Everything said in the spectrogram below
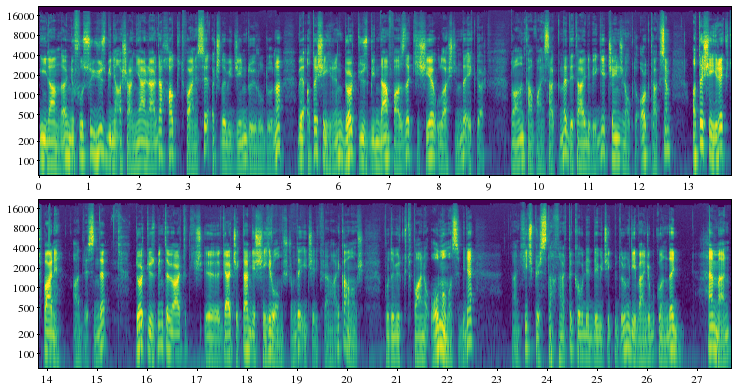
ilanla nüfusu 100 bini aşan yerlerde halk kütüphanesi açılabileceğini duyurulduğunu ve Ataşehir'in 400 binden fazla kişiye ulaştığını da ekliyor. Doğan'ın kampanyası hakkında detaylı bilgi Change.org Taksim Ataşehir'e kütüphane adresinde. 400 bin tabii artık e, gerçekten bir şehir olmuş durumda. İlçelik falan hali kalmamış. Burada bir kütüphane olmaması bile yani hiçbir standartta kabul edilebilecek bir durum değil. Bence bu konuda hemen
